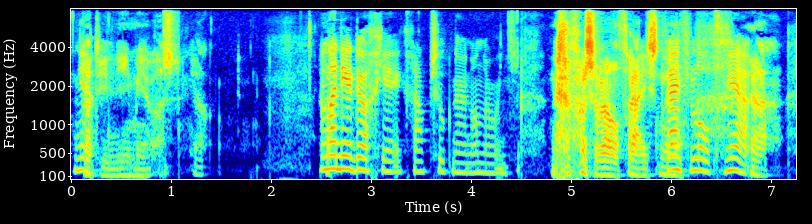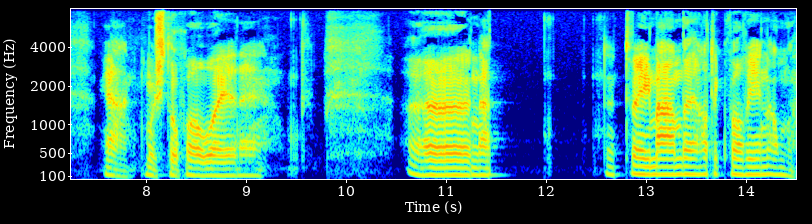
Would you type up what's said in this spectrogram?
Ja. Dat hij niet meer was. Ja. En wanneer dacht je, ik ga op zoek naar een ander hondje? Dat was wel vrij snel. Vrij vlot, ja. Ja, ja ik moest toch wel weer. Uh, na twee maanden had ik wel weer een ander.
